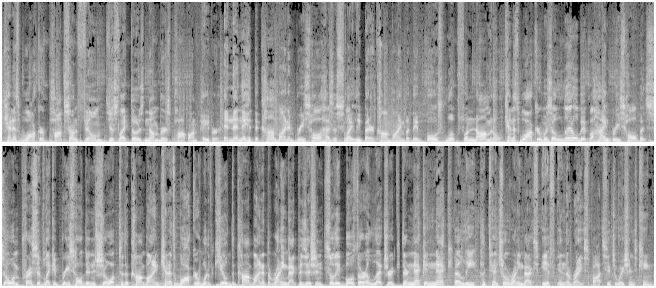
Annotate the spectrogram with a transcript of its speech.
Kenneth Walker pops on film just like those numbers pop on paper. And then they hit the combine, and Breece Hall has a slightly better combine, but they both look phenomenal. Kenneth Walker was a little bit behind Breece Hall, but so impressive. Like if Breece Hall didn't show up to the combine, Kenneth Walker would have killed the combine at the running back position. So they both are electric. They're neck and neck, elite potential running backs if in the right spot situations king.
